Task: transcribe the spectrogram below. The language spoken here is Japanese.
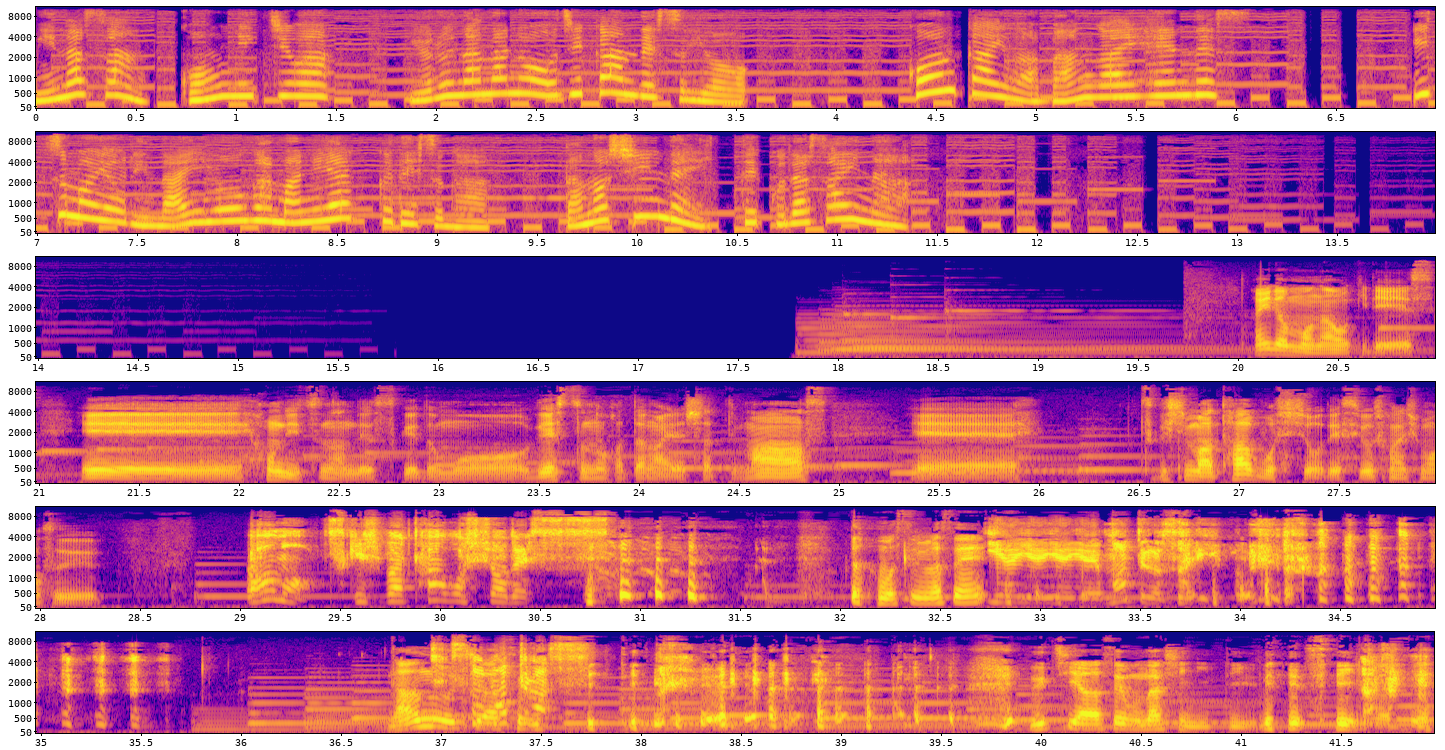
皆さん、こんにちは。ゆるななのお時間ですよ。今回は番外編です。いつもより内容がマニアックですが、楽しんでいってくださいな。はい、どうも、直樹です。えー、本日なんですけども、ゲストの方がいらっしゃってます。えー、月島ターボ師匠です。よろしくお願いします。どうも、月島ターボ師匠です。どうもすみませんい。やいやいやいや、待ってくださいよ。何の打ち合わせ なしっていう。打ち合わせもなしにっていうね、すいません。はい。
